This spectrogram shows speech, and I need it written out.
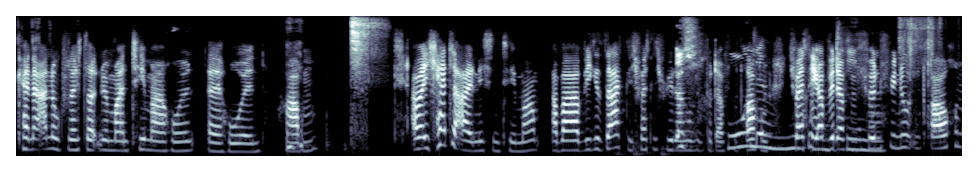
Keine Ahnung, vielleicht sollten wir mal ein Thema holen, äh, holen, haben. Aber ich hätte eigentlich ein Thema. Aber wie gesagt, ich weiß nicht, wie lange Ich wir dafür brauchen. Ich weiß nicht, ob wir dafür Thema. fünf Minuten brauchen,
